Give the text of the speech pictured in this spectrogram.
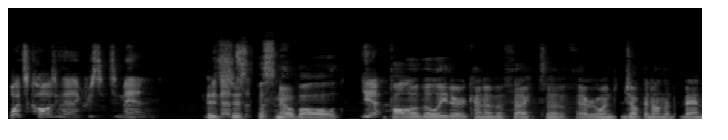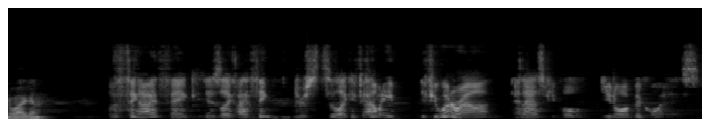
what's causing that increase of demand? It's just a, a snowball, yeah, follow the leader kind of effect of everyone jumping on the bandwagon. The thing I think is like I think there's still like if how many if you went around and asked people, do you know what Bitcoin is?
